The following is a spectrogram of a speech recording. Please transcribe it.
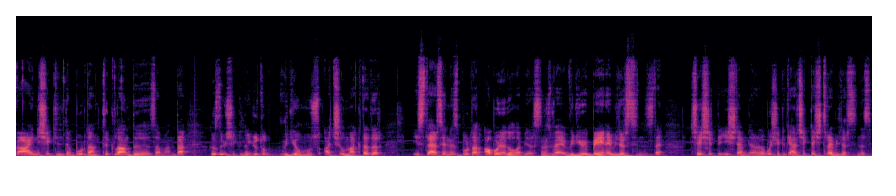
ve aynı şekilde buradan tıklandığı zaman da hızlı bir şekilde YouTube videomuz açılmaktadır. İsterseniz buradan abone de olabilirsiniz ve videoyu beğenebilirsiniz de. Çeşitli işlemleri de bu şekilde gerçekleştirebilirsiniz.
